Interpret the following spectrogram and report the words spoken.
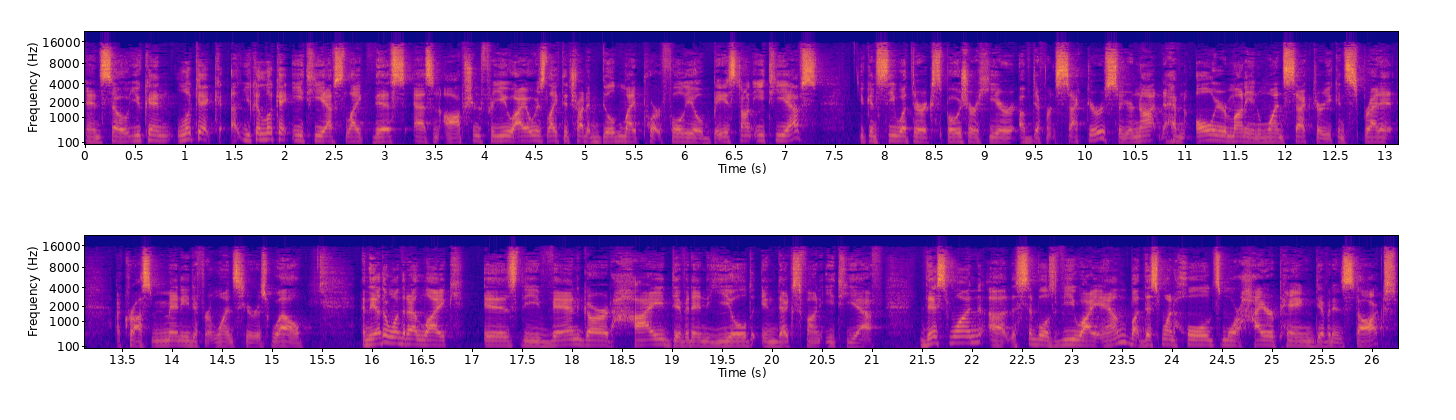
And so you can look at you can look at ETFs like this as an option for you. I always like to try to build my portfolio based on ETFs. You can see what their exposure here of different sectors. So you're not having all your money in one sector. You can spread it across many different ones here as well. And the other one that I like is the Vanguard High Dividend Yield Index Fund ETF. This one, uh, the symbol is VYM, but this one holds more higher paying dividend stocks.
